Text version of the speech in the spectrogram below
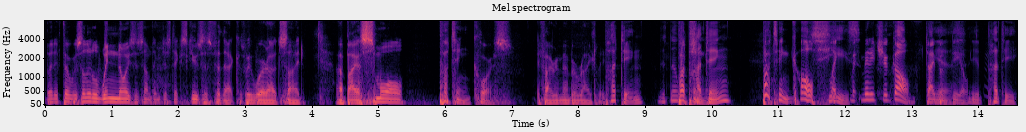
But if there was a little wind noise or something, just excuse us for that because we were outside uh, by a small putting course, if I remember rightly. Putting? There's no Putting. putting. Putting golf, like mi- miniature golf type Yes, of deal. yeah, putty.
